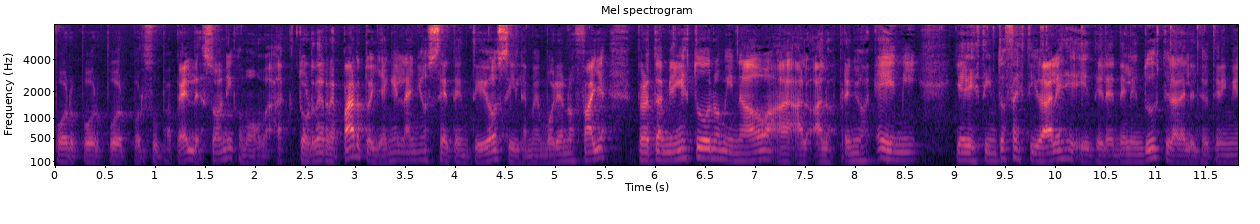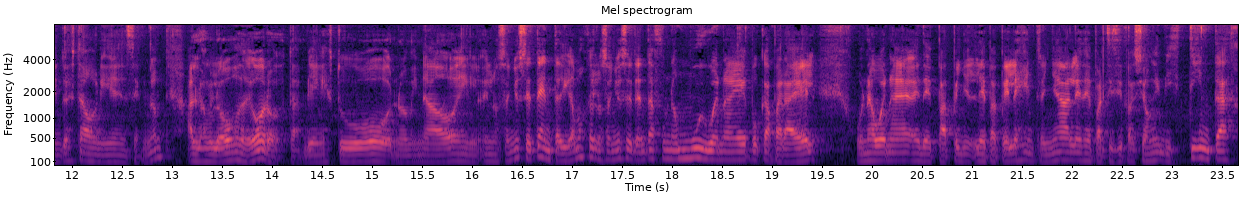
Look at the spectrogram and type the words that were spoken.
por, por, por, por, su papel de Sony como actor de reparto ya en el año 72, si la memoria no falla, pero también estuvo nominado a, a, a los premios Emmy y a distintos festivales de la, de la industria del entretenimiento estadounidense, ¿no? A los Globos de Oro también estuvo nominado en, en, los años 70. Digamos que en los años 70 fue una muy buena época para él, una buena de, papel, de papeles entrañables, de participación en distintas,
